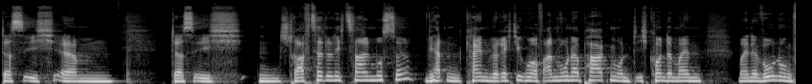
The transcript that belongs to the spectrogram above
dass ich, ähm, dass ich einen Strafzettel nicht zahlen musste. Wir hatten keine Berechtigung auf Anwohnerparken und ich konnte mein, meine Wohnung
